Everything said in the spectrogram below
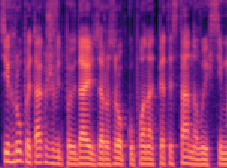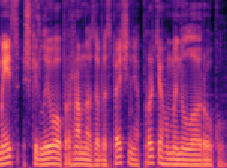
Ці групи також відповідають за розробку понад 500 нових сімей шкідливого програмного забезпечення протягом минулого року.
